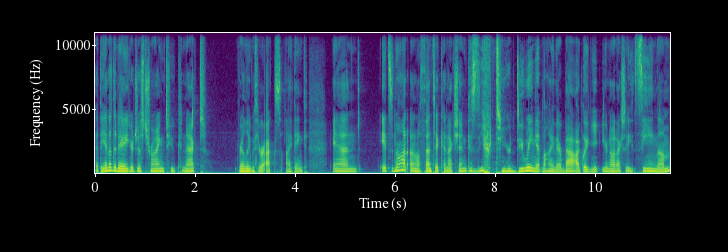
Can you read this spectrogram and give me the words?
At the end of the day, you're just trying to connect really with your ex, I think. And it's not an authentic connection because you're you're doing it behind their back. Like you're not actually seeing them.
